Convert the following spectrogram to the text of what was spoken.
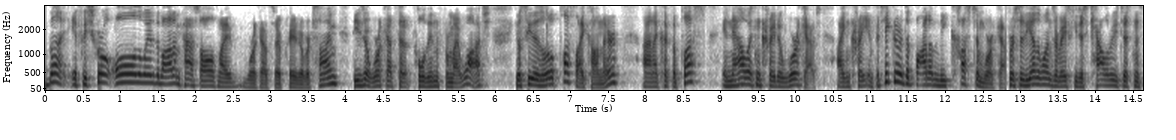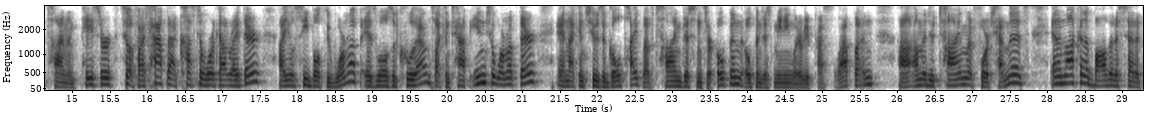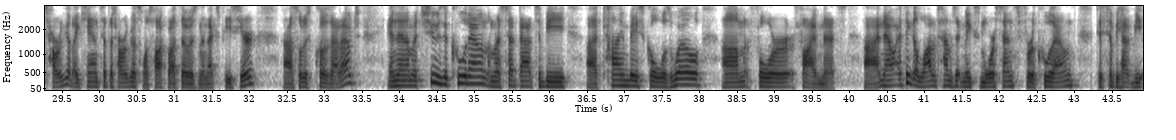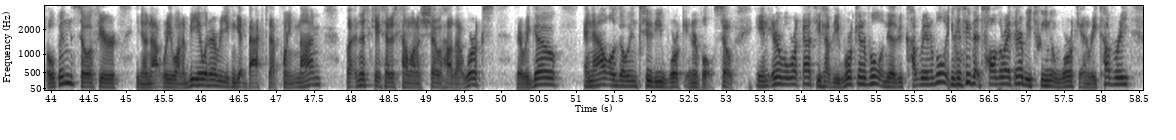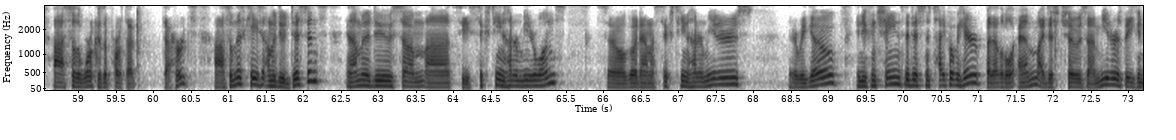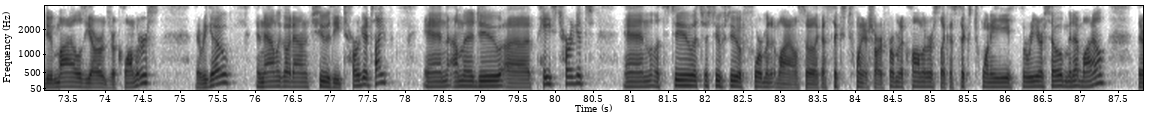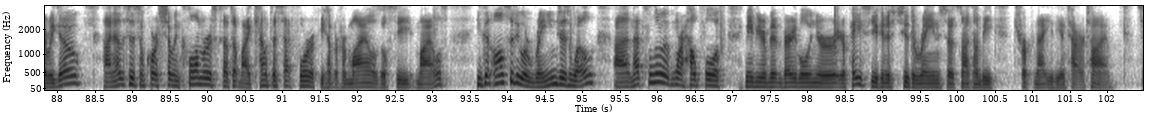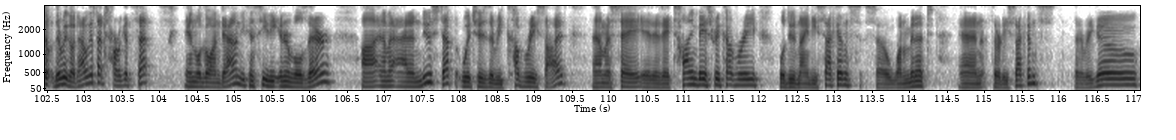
But if we scroll all the way to the bottom past all of my workouts that I've created over time, these are workouts that I pulled in from my watch, you'll see there's a little plus icon there. And I click the plus, and now I can create a workout. I can create, in particular at the bottom, the custom workout, versus the other ones are basically just calories, distance, time, and pacer. So if I tap that custom workout right there, uh, you'll see both the warm up as well as a cool down. So I can tap into warm up there, and I can choose a goal type of time, distance, or open. Open just meaning whatever you press the lap button. Uh, I'm gonna do time for 10 minutes, and I'm not gonna bother to set a target. I can set the targets, we'll talk about those in the next piece here. Uh, so I'll just close that out. And then I'm going to choose a cooldown. I'm going to set that to be a time-based goal as well um, for five minutes. Uh, now, I think a lot of times it makes more sense for a cooldown to simply have it be open. So if you're, you know, not where you want to be or whatever, you can get back to that point in time. But in this case, I just kind of want to show how that works. There we go. And now I'll go into the work interval. So in interval workouts, you have the work interval and the recovery interval. You can see that toggle right there between work and recovery. Uh, so the work is the part that that hurts. Uh, so in this case, I'm gonna do distance, and I'm gonna do some, uh, let's see, 1600 meter ones. So I'll go down to 1600 meters. There we go. And you can change the distance type over here by that little M. I just chose uh, meters, but you can do miles, yards, or kilometers. There we go. And now I'm gonna go down and choose the target type. And I'm gonna do a pace target. And let's do, let's just do, do a four minute mile. So like a 620, sorry, four minute kilometer, so like a 623 or so minute mile. There we go. Uh, now this is of course showing kilometers because that's what my count is set for. If you have it for miles, you'll see miles. You can also do a range as well, uh, and that's a little bit more helpful if maybe you're a bit variable in your, your pace, you can just choose the range so it's not going to be chirping at you the entire time. So there we go. Now we get that target set, and we'll go on down. You can see the intervals there. Uh, and I'm going to add a new step, which is the recovery side. And I'm going to say it is a time-based recovery. We'll do 90 seconds, so one minute and 30 seconds. There we go.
